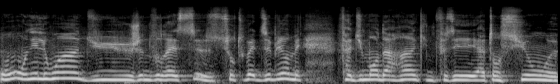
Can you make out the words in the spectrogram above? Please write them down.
On, est loin du, je ne voudrais surtout pas être bien, mais enfin du mandarin qui ne faisait attention. Euh,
